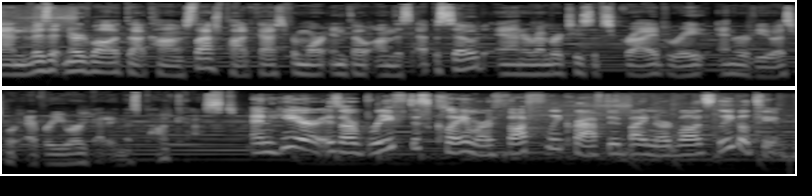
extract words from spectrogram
And visit nerdwallet.com slash podcast for more info on this episode. And remember to subscribe, rate, and review us wherever you are getting this podcast. And here is our brief disclaimer thoughtfully crafted by NerdWallet's legal team.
